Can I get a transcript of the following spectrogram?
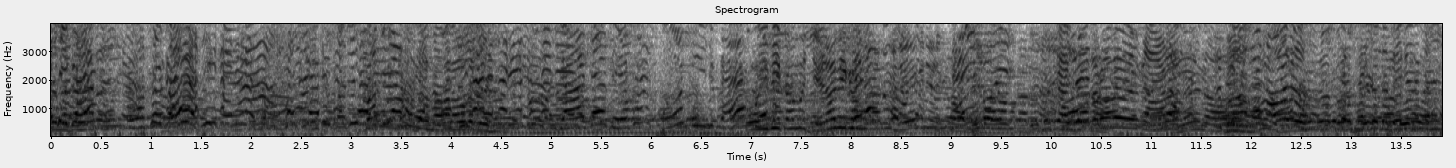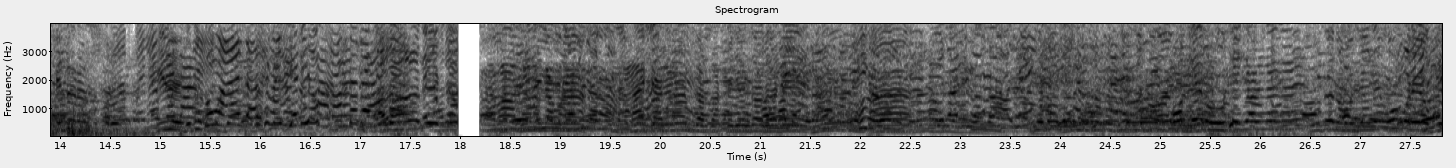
ਅਸੀਂ ਗਏ ਅਸੀਂ ਗਏ ਅਸੀਂ ਜਾ ਕੇ ਦੇਖ ਉਹ ਚੀਜ਼ ਕਹਿ ਕੋਈ ਵੀ ਕੰਮ ਜਿਹੜਾ ਵੀ ਕੰਮ ਕਰਨਾ ਹਰੇਕ ਨੇ ਜਿਹੜਾ ਕੰਮ ਕਰਨਾ ਚਾਹੀਦਾ ਕਰੋਗੇ ਕਿੱਧਰ ਤੂੰ ਆਏ ਦੱਸ ਵੀ ਜਿਹੜੀ ਉਹ ਕਹਿੰਦਾ ਨਹੀਂ ਲੱਗਣਾ ਖਾਣਾ ਚੱਲਣਾ ਅੰਦਰ ਤੱਕ ਜਾਂਦਾ ਸਾਡੇ। ਉਹਦੇ ਰੋ ਕੇ ਚੱਲਦੇ ਨੇ ਉਹਦੇ ਰੋ ਜਾਂਦੇ ਉਹ ਬੜੇ ਔਖੇ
